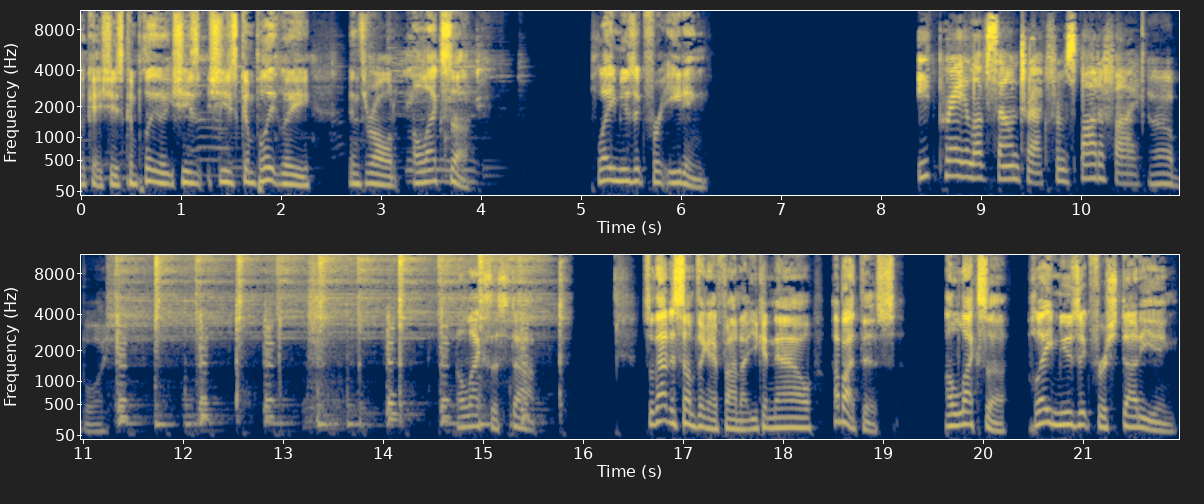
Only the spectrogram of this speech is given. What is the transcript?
Okay, she's completely she's she's completely enthralled. Alexa, play music for eating. Eat Pray Love soundtrack from Spotify. Oh boy. Alexa, stop. So that is something I found out. You can now, how about this? Alexa, play music for studying.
